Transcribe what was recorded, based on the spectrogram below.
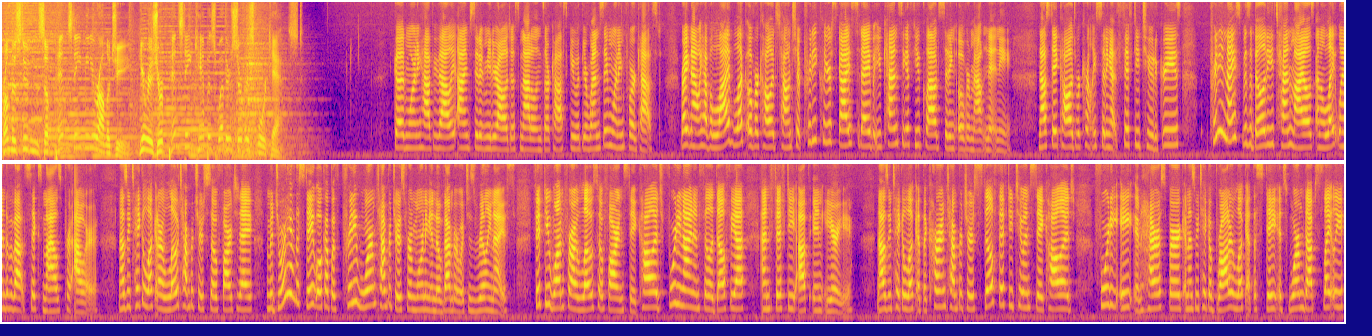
From the students of Penn State Meteorology, here is your Penn State Campus Weather Service forecast. Good morning, Happy Valley. I'm student meteorologist Madeline Zarkoski with your Wednesday morning forecast. Right now we have a live look over College Township. Pretty clear skies today, but you can see a few clouds sitting over Mount Nittany. Now State College, we're currently sitting at 52 degrees. Pretty nice visibility, 10 miles, and a light wind of about 6 miles per hour. Now as we take a look at our low temperatures so far today, the majority of the state woke up with pretty warm temperatures for a morning in November, which is really nice. 51 for our low so far in State College, 49 in Philadelphia, and 50 up in Erie. Now as we take a look at the current temperatures, still 52 in State College, 48 in Harrisburg, and as we take a broader look at the state, it's warmed up slightly,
